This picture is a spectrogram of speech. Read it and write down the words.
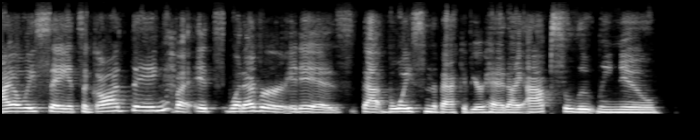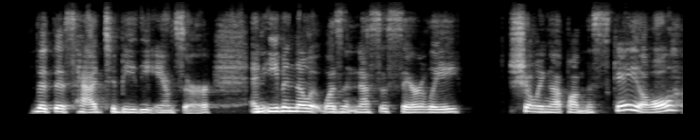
I always say it's a God thing, but it's whatever it is, that voice in the back of your head. I absolutely knew that this had to be the answer. And even though it wasn't necessarily showing up on the scale,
